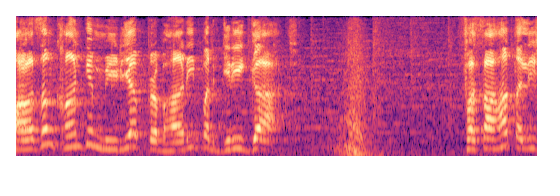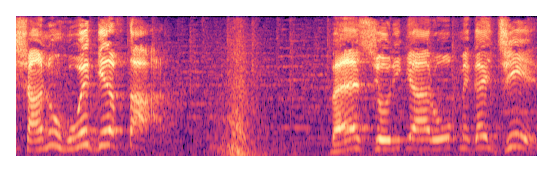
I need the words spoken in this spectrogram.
आज़म खान के मीडिया प्रभारी पर गिरी गाज। फसाहत अली शानू हुए गिरफ़्तार। भैंस चोरी के आरोप में गए जेल।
